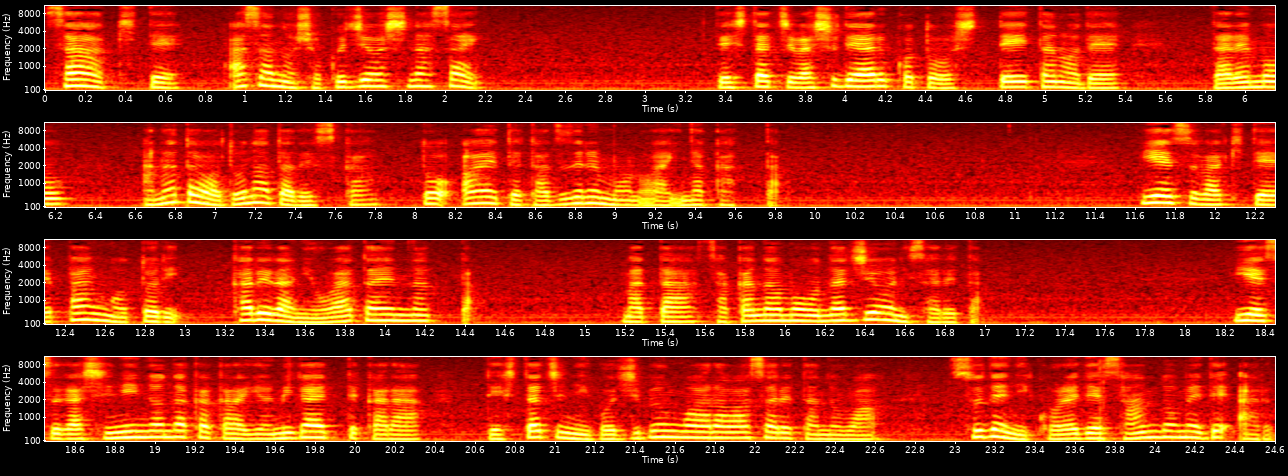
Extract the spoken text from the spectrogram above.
さあ来て朝の食事をしなさい。弟子たちは主であることを知っていたので誰もあなたはどなたですか？とあえて尋ねる者はいなかった。イエスは来てパンを取り彼らにお与えになった。また魚も同じようにされた。イエスが死人の中からよみがえってから弟子たちにご自分を表されたのはすでにこれで三度目である。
